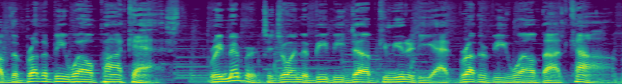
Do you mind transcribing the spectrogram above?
of the Brother Be Well podcast. Remember to join the BB Dub community at brotherbewell.com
